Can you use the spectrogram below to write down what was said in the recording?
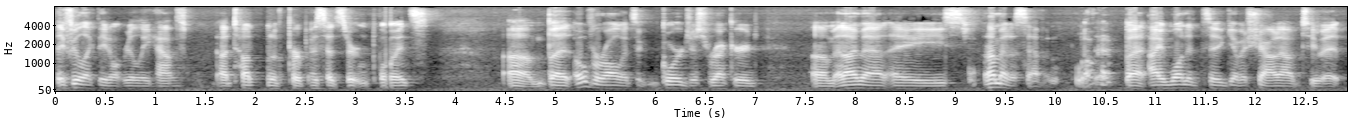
they feel like they don't really have a ton of purpose at certain points um, but overall it's a gorgeous record um, and I'm at a I'm at a seven with Okay. it. But I wanted to give a shout out to it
